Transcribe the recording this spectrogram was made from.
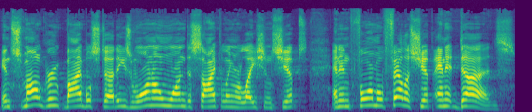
in small group Bible studies, one on one discipling relationships, and informal fellowship, and it does.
